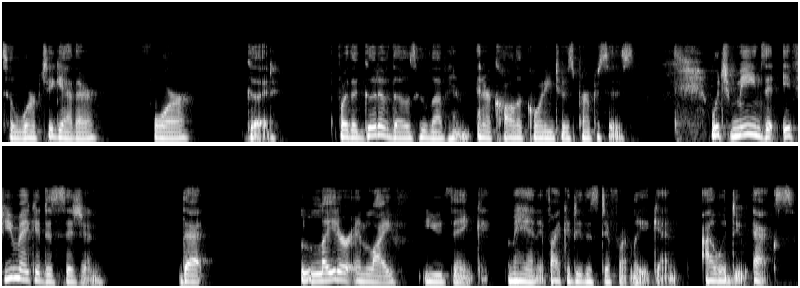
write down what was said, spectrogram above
to work together for good, for the good of those who love him and are called according to his purposes. Which means that if you make a decision that later in life you think, man, if I could do this differently again, I would do X.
